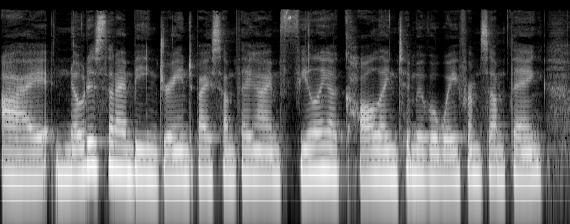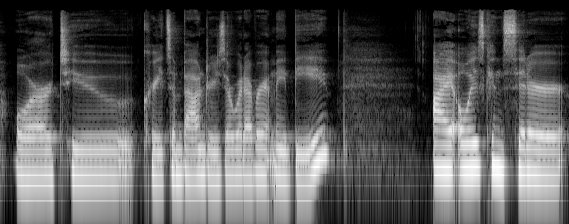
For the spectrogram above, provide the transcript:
I notice that I'm being drained by something, I'm feeling a calling to move away from something or to create some boundaries or whatever it may be, I always consider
